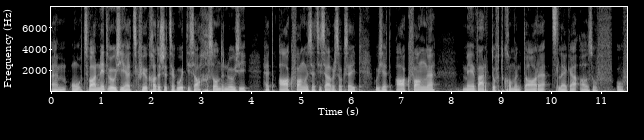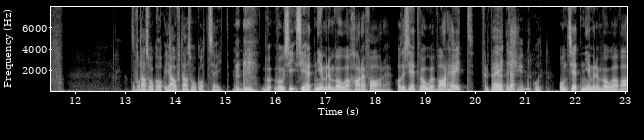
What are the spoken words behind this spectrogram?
Ähm, und zwar nicht, weil sie hat das Gefühl hatte, das ist jetzt eine gute Sache, sondern weil sie hat angefangen, das hat sie selber so gesagt, weil sie hat angefangen, mehr Wert auf die Kommentare zu legen, als auf, auf, auf, Wort das, was Gott, Gott. ja, auf das, was Gott sagt. Mhm. Weil sie, sie hat niemandem wollen Karren fahren Oder sie hat wollen Wahrheit Ah ja, verbreiten das ist immer gut. Und sie hat niemandem wollen an,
